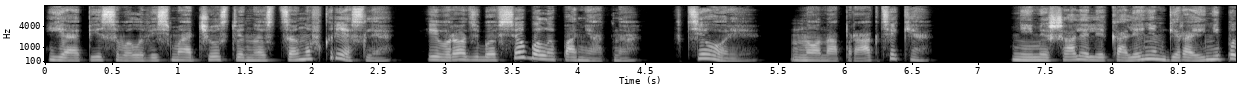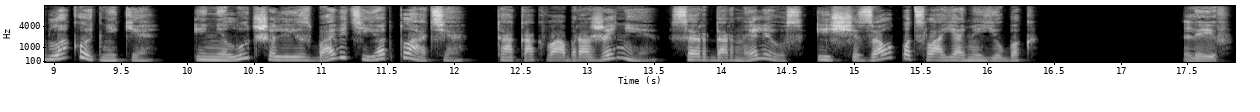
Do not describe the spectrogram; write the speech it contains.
Я описывала весьма чувственную сцену в кресле, и вроде бы все было понятно, в теории, но на практике. Не мешали ли коленям героини подлокотники, и не лучше ли избавить ее от платья, так как в воображении сэр Дарнелиус исчезал под слоями юбок. «Лив,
